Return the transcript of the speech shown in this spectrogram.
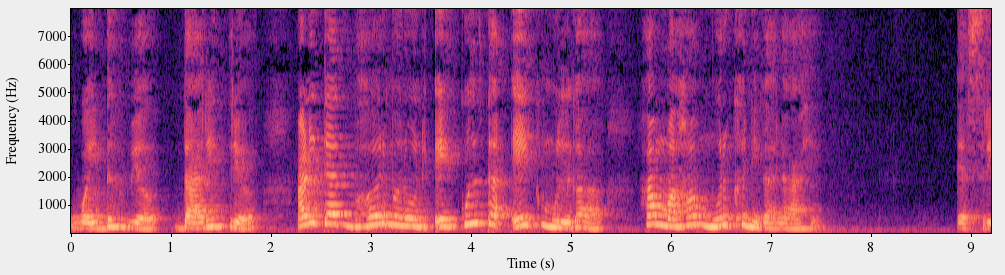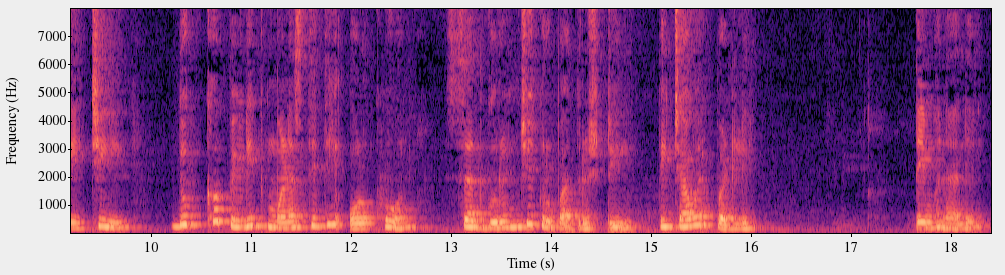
वैधव्य दारिद्र्य आणि त्यात भर म्हणून एकुलता एक मुलगा हा महामूर्ख निघाला आहे. त्या स्त्रीची दुःख पीडित मनस्थिती ओळखून सद्गुरूंची कृपादृष्टी तिच्यावर पडली. ते म्हणाले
